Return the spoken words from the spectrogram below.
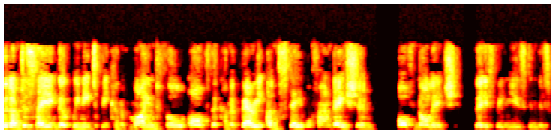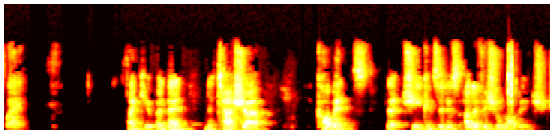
but I'm just saying that we need to be kind of mindful of the kind of very unstable foundation of knowledge that is being used in this way. Thank you. And then Natasha comments that she considers unofficial knowledge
